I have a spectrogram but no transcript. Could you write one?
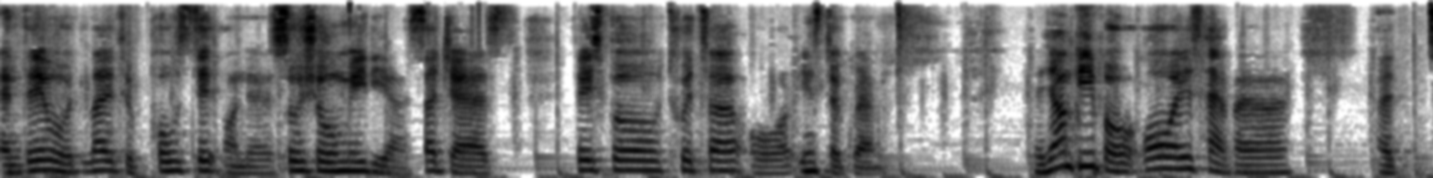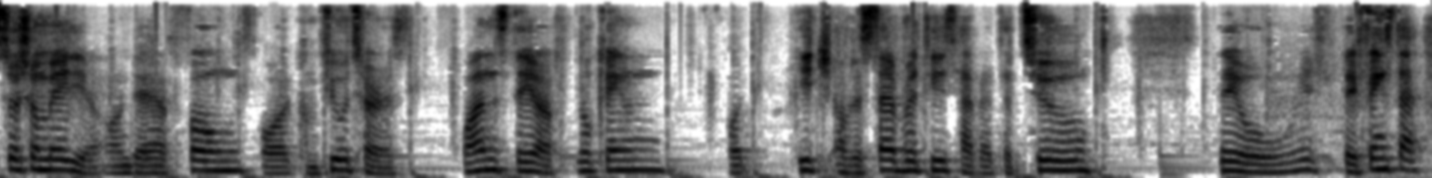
And they would like to post it on their social media, such as Facebook, Twitter, or Instagram. The young people always have a, a social media on their phones or computers. Once they are looking for each of the celebrities have a tattoo, they will wish they think that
